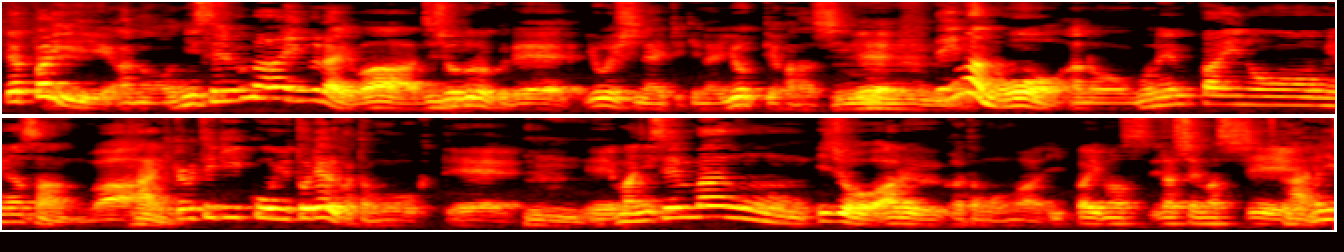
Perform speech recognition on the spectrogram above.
やっぱり、あの、2000万円ぐらいは自助努力で用意しないといけないよっていう話で、うん。で今の、あの、ご年配の皆さんは、はい。比較的こう、ゆとりある方も多くて、うん。えーまあ、2000万以上ある方も、まあ、いっぱいいます、いらっしゃいますし、はい。まあ、2000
